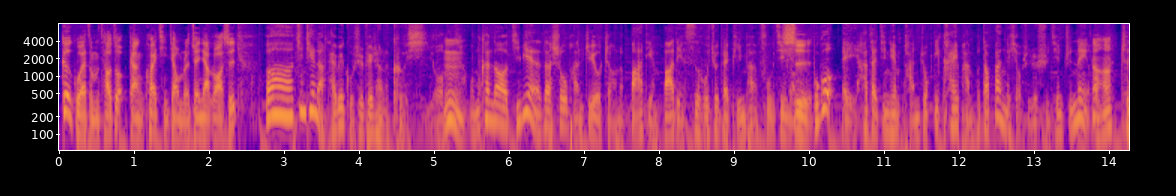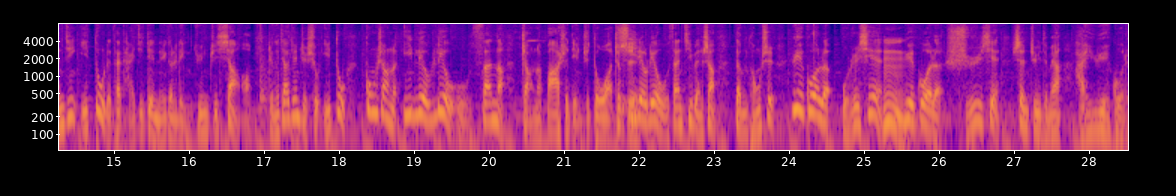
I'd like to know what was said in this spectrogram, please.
个股要怎么操作？赶快请教我们的专家罗老师。啊、呃，今天呢，台北股市非常的可惜哦。嗯，我们看到，即便在收盘只有涨了八点八点，似乎就在平盘附近哦。是。不过，哎，它在今天盘中一开盘不到半个小时的时间之内啊、哦，曾经一度的在台积电的一个领军之下哦，整个加权指数一度攻上了一六六五三呢，涨了八十点之多啊。这个一六六五三基本上等同是越过了五日线，嗯，越过了十日线，甚至于怎么样，还越过了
